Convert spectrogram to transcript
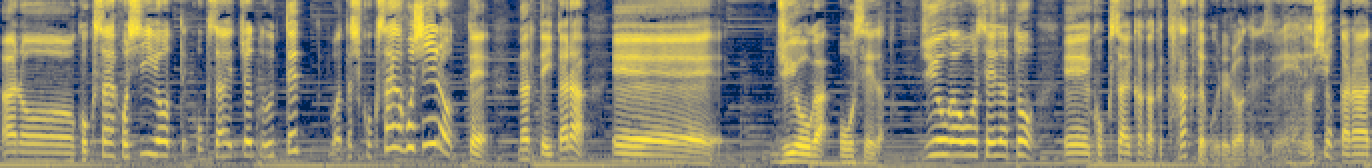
あのー、国債欲しいよって、国債ちょっと売って、私国債が欲しいのってなっていたら、えー、需要が旺盛だと。需要が旺盛だと、えー、国債価格高くても売れるわけですよ。えー、どうしようかな。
